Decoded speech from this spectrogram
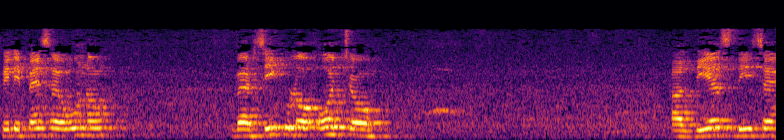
Filipenses 1, versículo 8 al 10 dice,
